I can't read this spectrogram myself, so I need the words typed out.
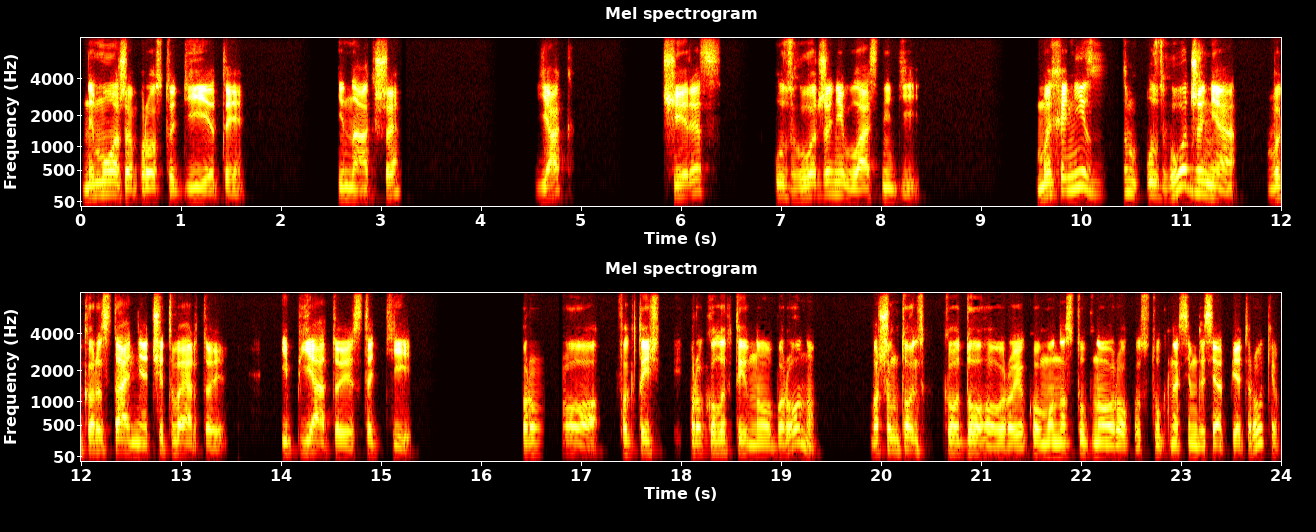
не може просто діяти інакше, як через узгоджені власні дії. Механізм узгодження використання четвертої і п'ятої статті про, про фактично про колективну оборону Вашингтонського договору, якому наступного року стукне 75 років,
